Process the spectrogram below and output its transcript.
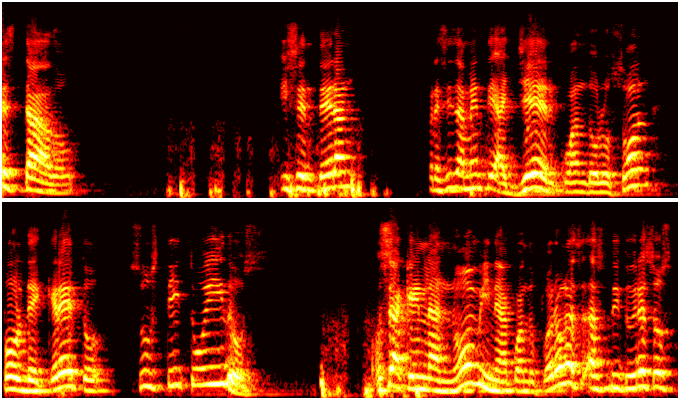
Estado y se enteran precisamente ayer cuando lo son por decreto sustituidos. O sea que en la nómina, cuando fueron a, sustituir esos,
